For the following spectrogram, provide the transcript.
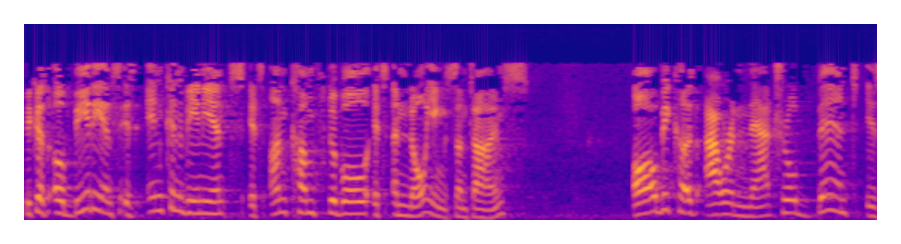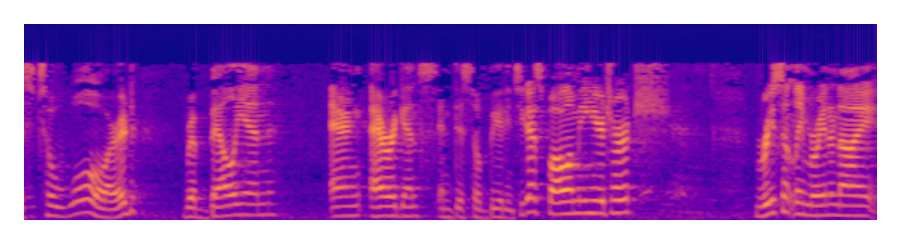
Because obedience is inconvenient, it's uncomfortable, it's annoying sometimes. All because our natural bent is toward rebellion, and arrogance, and disobedience. You guys follow me here, church? Recently, Marina and I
